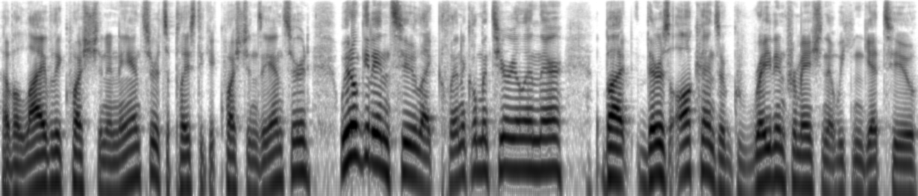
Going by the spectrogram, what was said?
We'll have a lively question and answer. It's a place to get questions answered. We don't get into like clinical material in there, but there's all kinds of great information that we can get to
